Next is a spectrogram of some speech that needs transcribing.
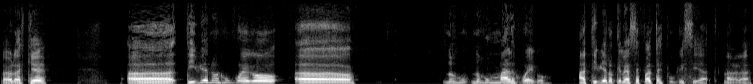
La verdad es que ah, Tibia no es un juego, no es un, no es un mal juego. A Tibia lo que le hace falta es publicidad, la verdad,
